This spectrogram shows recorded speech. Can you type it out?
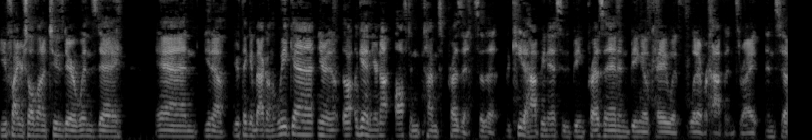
you find yourself on a Tuesday or Wednesday and you know you're thinking back on the weekend you know uh, again you're not oftentimes present. So the, the key to happiness is being present and being okay with whatever happens right? And so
